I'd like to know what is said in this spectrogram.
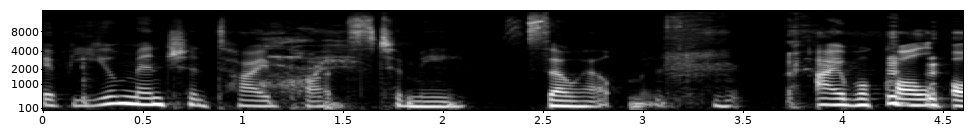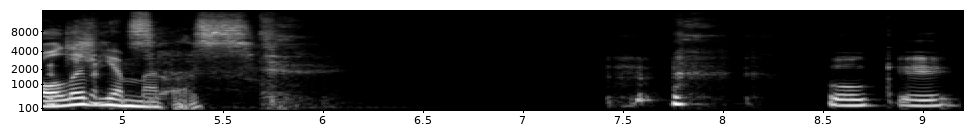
if you mention Tide Pods to me, so help me. I will call all of your mothers. Okay.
